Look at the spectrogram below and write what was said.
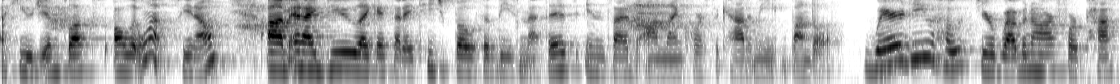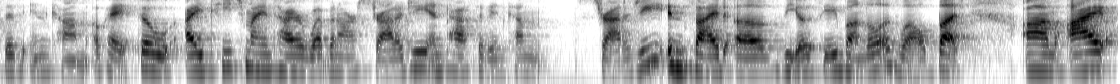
a huge influx all at once, you know? Um, and I do, like I said, I teach both of these methods inside the Online Course Academy bundle. Where do you host your webinar for passive income? Okay, so I teach my entire webinar strategy and passive income strategy inside of the OCA bundle as well. But um, I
